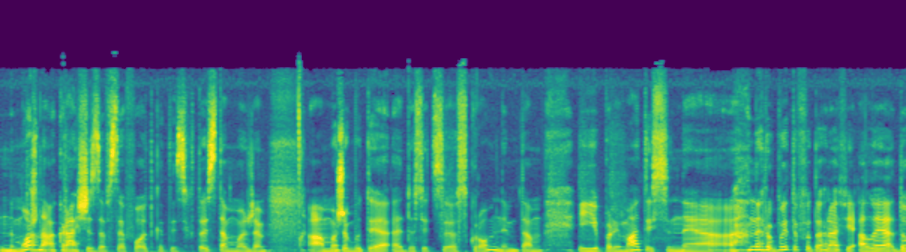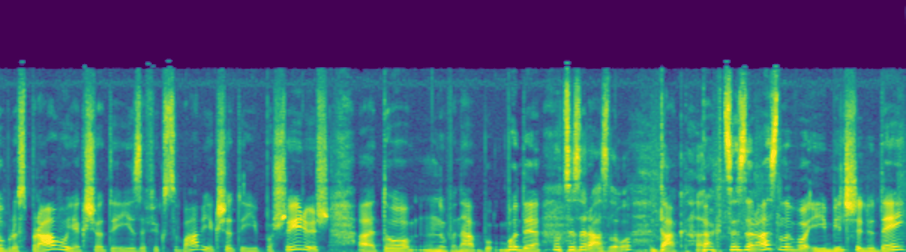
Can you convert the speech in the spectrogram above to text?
Не можна, ага. а краще за все фоткатись. Хтось там може а, може бути е, досить скромним там і прийматись, не не робити фотографії, але добру справу, якщо ти її зафіксував, якщо ти її поширюєш, то ну, вона буде. Ну, Це заразливо. Так. Так, так, це заразливо, і більше людей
